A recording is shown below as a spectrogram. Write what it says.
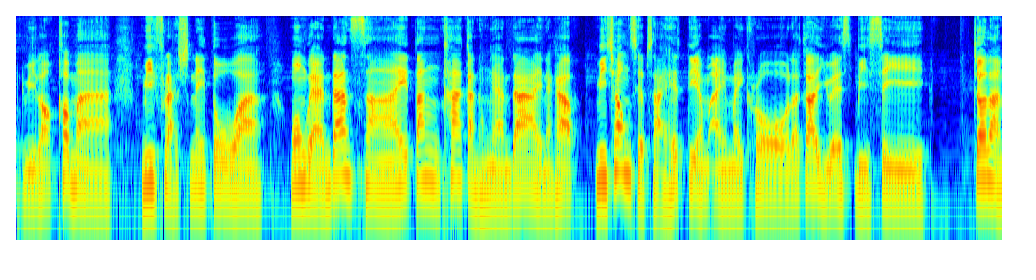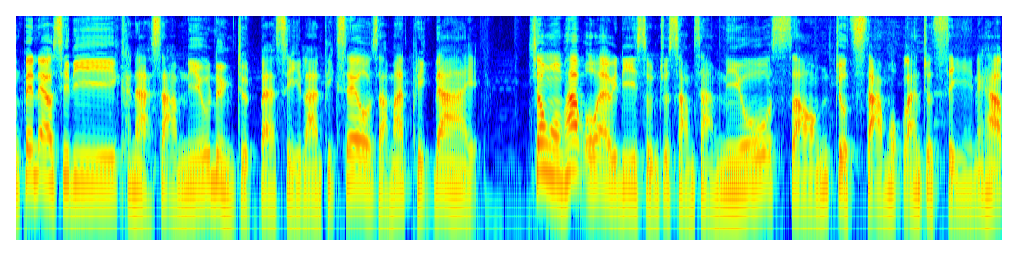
ด Vlog เข้ามา มีแฟลชในตัว วงแหวนด้านซ้ายตั้งค่าการทำงานได้นะครับ มีช่องเสียบสาย HDMI Micro แล้วก็ USB-C จอหลังเป็น LCD ขนาด 3 นิ้ว 1.84 ล้านพิกเซล สามารถพลิกได้ ช่องมองภาพ OLED 0.33 นิ้ว 2.36 ล้านจุดสีนะครับ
